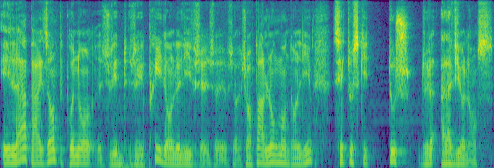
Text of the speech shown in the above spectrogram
et là, par exemple, prenons, je l'ai pris dans le livre, j'en parle longuement dans le livre, c'est tout ce qui touche à la violence.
